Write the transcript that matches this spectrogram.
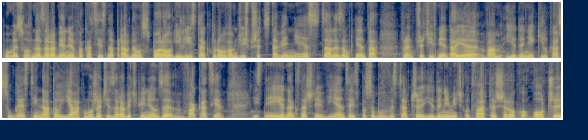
Pomysłów na zarabianie w wakacje jest naprawdę sporo i lista, którą Wam dziś przedstawię nie jest wcale zamknięta. Wręcz przeciwnie, daję Wam jedynie kilka sugestii na to, jak możecie zarabiać pieniądze w wakacje. Istnieje jednak znacznie więcej sposobów, wystarczy jedynie mieć otwarte szeroko oczy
